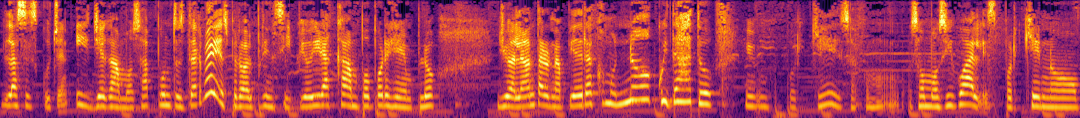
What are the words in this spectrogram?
las escuchan y llegamos a puntos intermedios, pero al principio ir a campo, por ejemplo, yo a levantar una piedra como, no, cuidado. Y, ¿Por qué? O sea, como somos iguales, ¿por qué no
